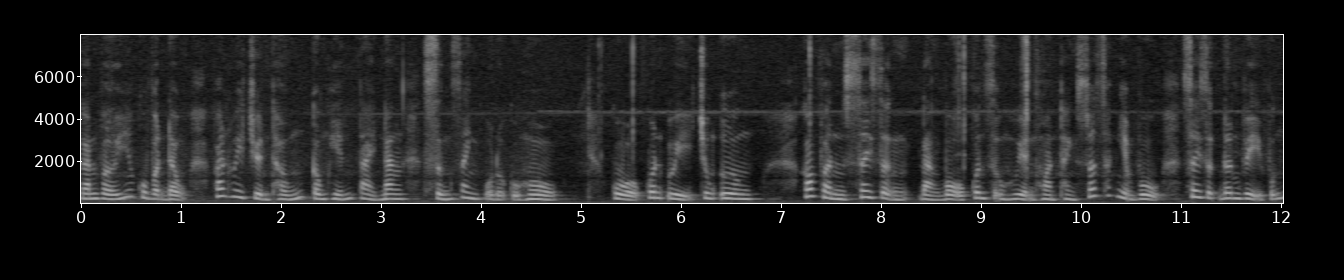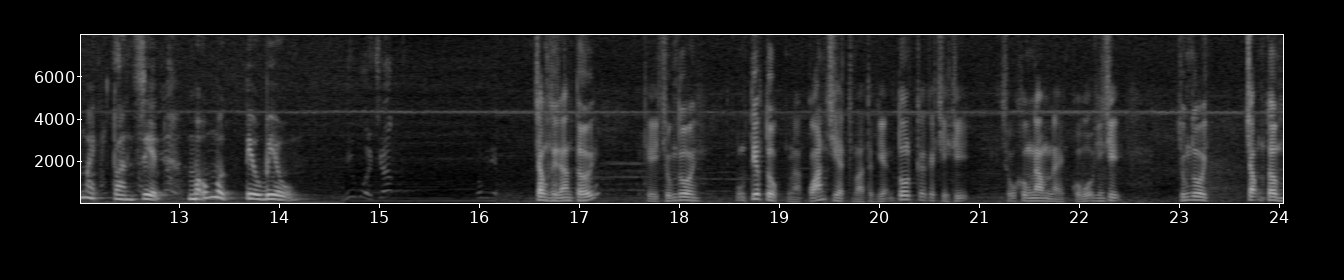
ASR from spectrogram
gắn với cuộc vận động phát huy truyền thống, công hiến tài năng, xứng danh bộ đội Cụ Hồ của Quân ủy Trung ương, góp phần xây dựng Đảng bộ quân sự huyện hoàn thành xuất sắc nhiệm vụ, xây dựng đơn vị vững mạnh toàn diện, mẫu mực tiêu biểu. Trong thời gian tới thì chúng tôi cũng tiếp tục là quán triệt và thực hiện tốt các cái chỉ thị số 05 này của Bộ Chính trị. Chúng tôi trọng tâm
